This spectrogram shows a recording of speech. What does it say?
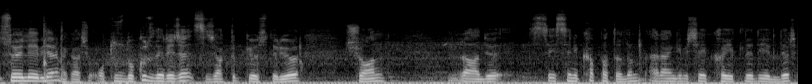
söyleyebilirim. Arkadaşlar 39 derece sıcaklık gösteriyor. Şu an radyo sesini kapatalım. Herhangi bir şey kayıtlı değildir.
